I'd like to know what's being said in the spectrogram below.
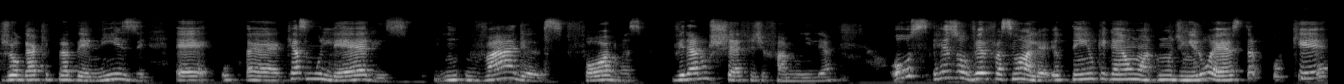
jogar aqui para Denise, é, é, que as mulheres, em várias formas, viraram chefes de família, ou resolveram falar assim: olha, eu tenho que ganhar um, um dinheiro extra porque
